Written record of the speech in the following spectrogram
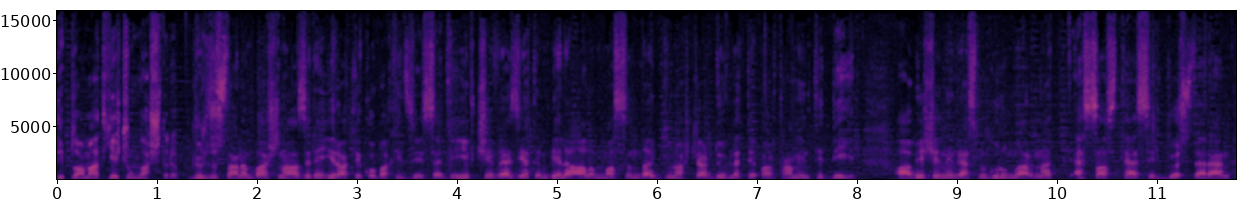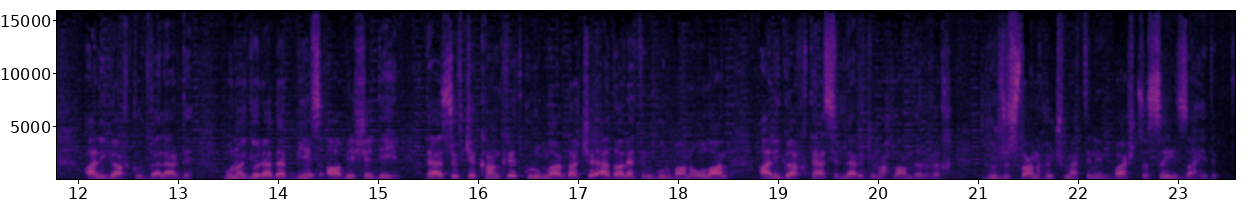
Diplomat yekunlaşdırıb. Gürcüstanın baş naziri İrakli Kobaxidze isə deyib ki, vəziyyətin belə alınmasında günahkar dövlət departamenti deyil. ABŞ-nin rəsmi qurumlarına əsas təsir göstərən oliqarx qüvvələrdir. Buna görə də biz ABŞ deyil, təəssüf ki, konkret qurumlardakı ədalətin qurbanı olan oliqarx təsirləri günahlandırırıq. Gürcüstan hökumətinin başçısı izah edib.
